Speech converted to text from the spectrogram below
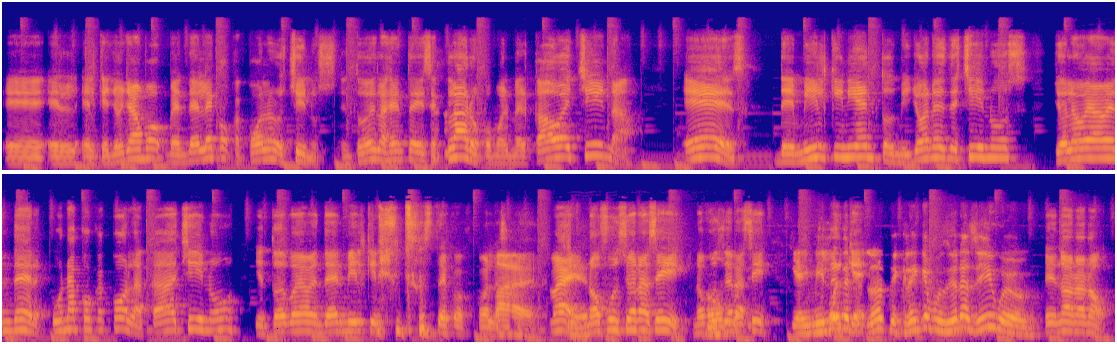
eh, el, el, que yo llamo venderle Coca-Cola a los chinos. Entonces la gente dice, claro, como el mercado de China es de 1.500 millones de chinos, yo le voy a vender una Coca-Cola a cada chino y entonces voy a vender 1500 de Coca-Cola. No funciona así, no, funciona pues, así. Y hay miles de personas que creen que funciona así, weón. No, no, no.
